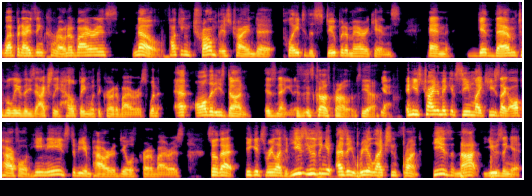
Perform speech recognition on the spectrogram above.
weaponizing coronavirus. No, fucking Trump is trying to play to the stupid Americans and get them to believe that he's actually helping with the coronavirus when uh, all that he's done is negative. It's, it's caused problems. Yeah. Yeah, and he's trying to make it seem like he's like all powerful and he needs to be empowered to deal with coronavirus so that he gets reelected. He's using it as a reelection front. He's not using it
